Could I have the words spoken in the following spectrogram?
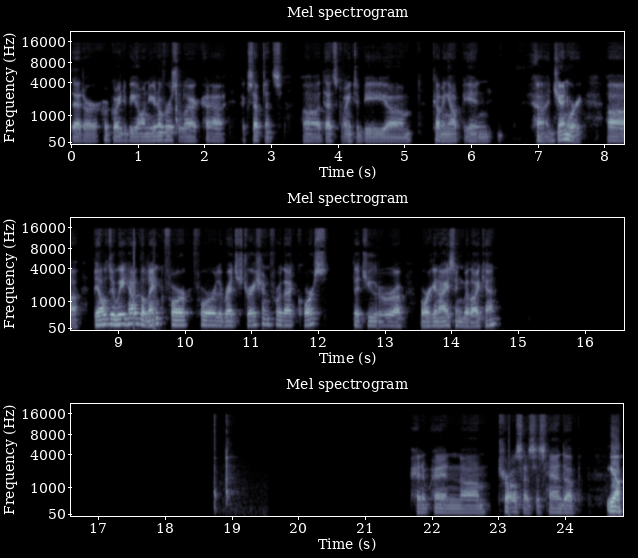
that are, are, going to be on universal uh, acceptance. Uh, that's going to be um, coming up in uh, January. Uh, Bill, do we have the link for for the registration for that course that you're uh, organizing with ICANN? And and um, Charles has his hand up. Yeah,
